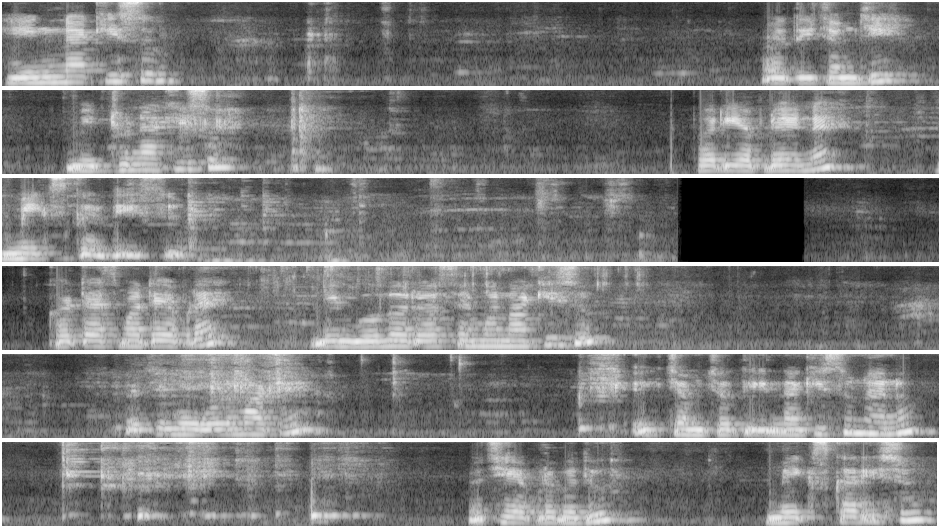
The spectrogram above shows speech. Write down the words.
હિંગ નાખીશું. અડધી ચમચી મીઠું નાખીશું. ફરી આપણે એને મિક્સ કરી દઈશું. ખટાશ માટે આપણે લીંબુનો રસ એમાં નાખીશું. પછી મોવણ માટે એક ચમચો તેલ નાખીશું નાનું. પછી આપણે બધું મિક્સ કરીશું.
